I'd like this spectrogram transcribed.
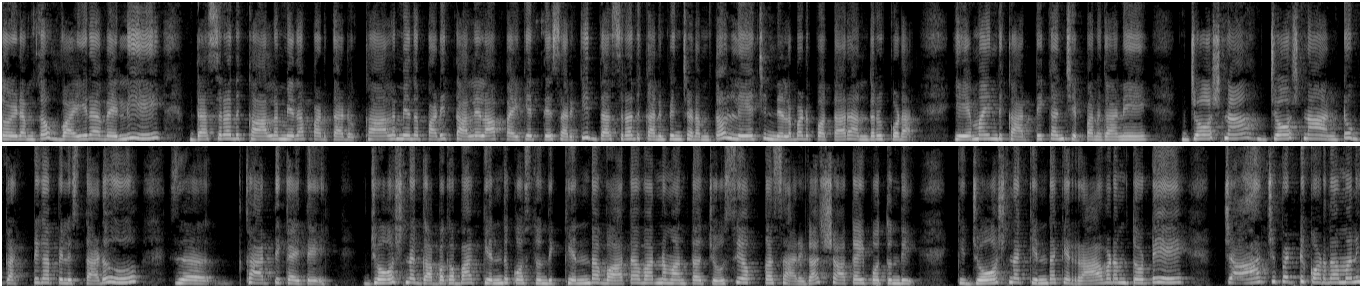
తోయడంతో వైర వెళ్ళి దశరథ్ కాళ్ళ మీద పడతాడు. కాళ్ళ మీద పడి తలెలా పైకెత్తేసరికి దశరథ్ కనిపించడంతో లేచి నిలబడిపోతారు అందరూ కూడా. ఏమైంది కార్తీక్ అని చెప్పాను కానీ జోష్ణ జోష్న అంటూ గట్టిగా పిలుస్తాడు కార్తీక్ అయితే. జోష్న గబగబా కిందకు వస్తుంది కింద వాతావరణం అంతా చూసి ఒక్కసారిగా షాక్ అయిపోతుంది. జోష్న కిందకి రావడంతో చాచిపెట్టి కొడదామని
